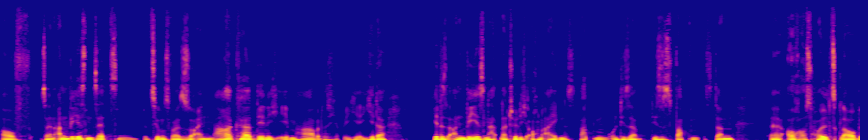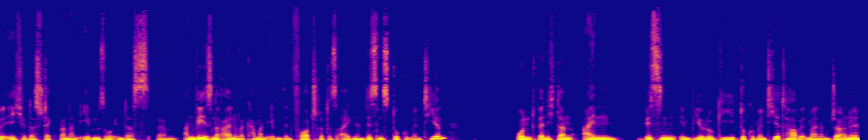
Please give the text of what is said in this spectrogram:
auf sein Anwesen setzen, beziehungsweise so einen Marker, den ich eben habe. Dass ich habe hier, jeder, jedes Anwesen hat natürlich auch ein eigenes Wappen und dieser, dieses Wappen ist dann äh, auch aus Holz, glaube ich, und das steckt man dann eben so in das ähm, Anwesen rein und da kann man eben den Fortschritt des eigenen Wissens dokumentieren. Und wenn ich dann ein Wissen in Biologie dokumentiert habe in meinem Journal,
